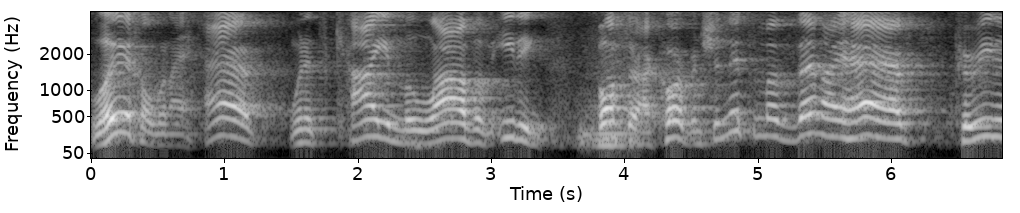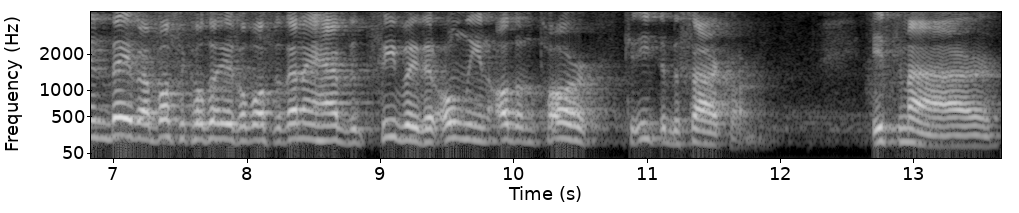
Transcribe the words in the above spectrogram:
lo when I have when it's kayim the love of eating basar akarban shenitma then I have karin and v'abasar kol toh yechol then I have the tzivay that only an adam tar can eat the basar Karm. itmar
